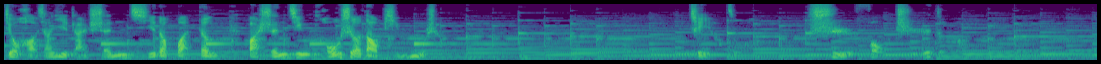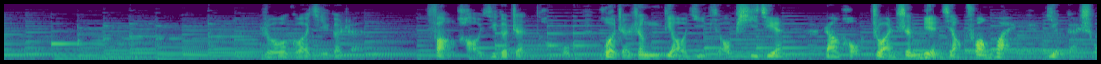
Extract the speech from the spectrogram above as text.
就好像一盏神奇的幻灯，把神经投射到屏幕上。这样做是否值得？如果一个人放好一个枕头，或者扔掉一条披肩，然后转身面向窗外，应该说，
